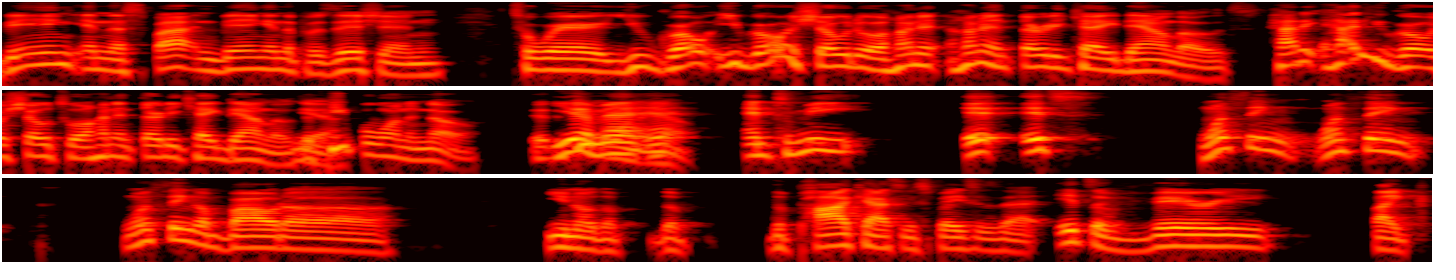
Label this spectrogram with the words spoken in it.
being in the spot and being in the position to where you grow you grow a show to 100 130k downloads. How do how do you grow a show to 130k downloads? The yeah. people want to know. The yeah, man. And, and to me, it it's one thing one thing one thing about uh you know the the the podcasting space is that it's a very like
